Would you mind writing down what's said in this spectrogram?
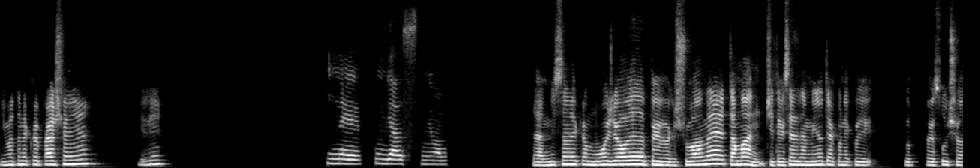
имате некој прашање? Или? Не, јас немам. Да, мислам дека може овде да привршуваме. Таман, 47 минути, ако некој го преслуша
